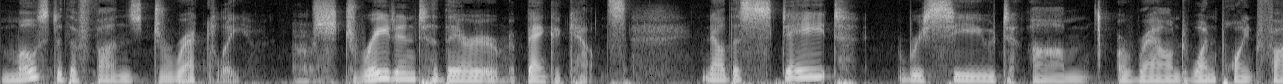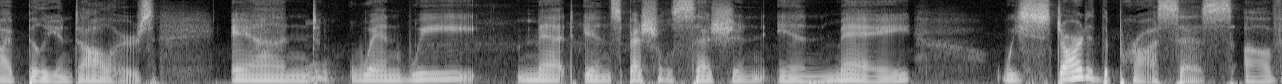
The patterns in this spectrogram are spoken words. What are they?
most of the funds directly straight into their bank accounts. Now, the state received um, around $1.5 billion. And Ooh. when we met in special session in May, we started the process of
